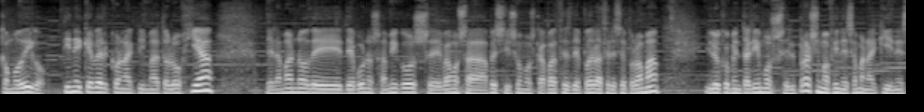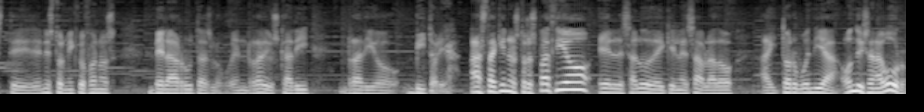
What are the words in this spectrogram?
como digo, tiene que ver con la climatología. De la mano de, buenos amigos, eh, vamos a ver si somos capaces de poder hacer ese programa y lo comentaríamos el próximo fin de semana aquí en, este, en estos micrófonos de las Rutas en Radio Euskadi, Radio Vitoria. Hasta aquí nuestro espacio. El saludo de quien les ha hablado, Aitor Buen día, Hondo y Sanagur.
